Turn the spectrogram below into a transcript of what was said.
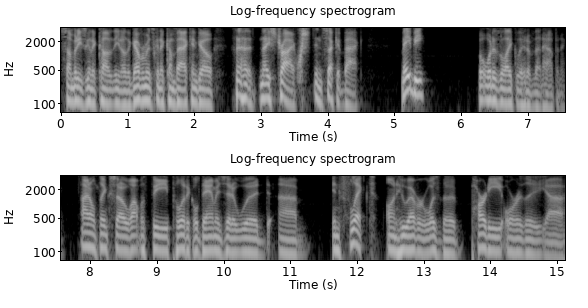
somebody's going to come, you know, the government's going to come back and go, nice try, and suck it back? Maybe, but what is the likelihood of that happening? I don't think so. What with the political damage that it would uh, inflict on whoever was the party or the uh,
